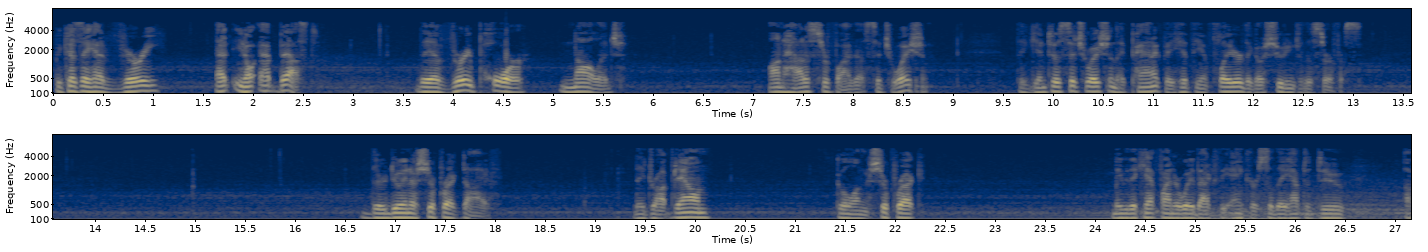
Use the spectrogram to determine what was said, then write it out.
because they had very, at you know, at best, they have very poor knowledge on how to survive that situation. They get into a situation, they panic, they hit the inflator, they go shooting to the surface. They're doing a shipwreck dive. They drop down, go along the shipwreck. Maybe they can't find their way back to the anchor, so they have to do a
